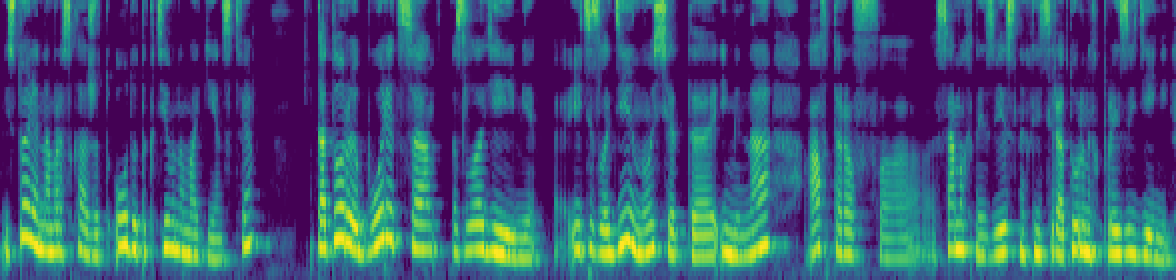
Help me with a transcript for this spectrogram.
История нам расскажет о детективном агентстве, которые борются с злодеями. Эти злодеи носят э, имена авторов э, самых наизвестных литературных произведений.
